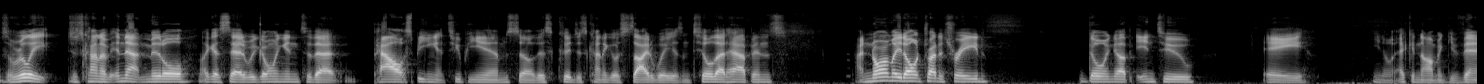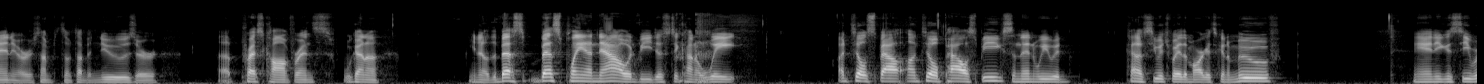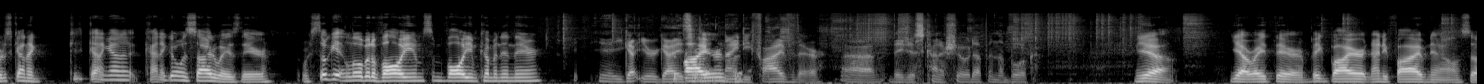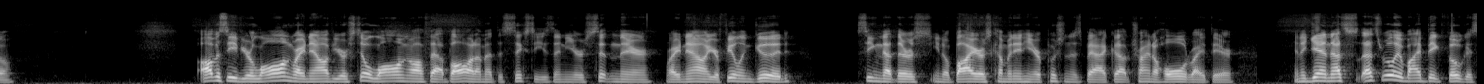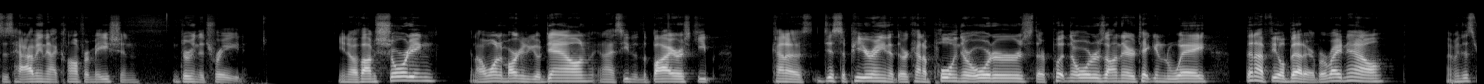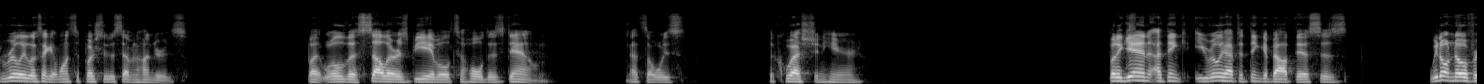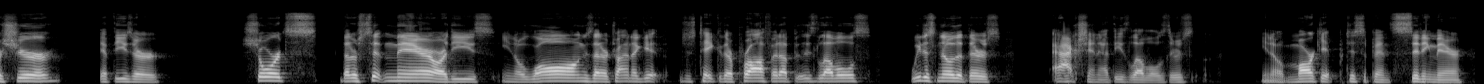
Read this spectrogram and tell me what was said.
So really, just kind of in that middle. Like I said, we're going into that Powell speaking at 2 p.m. So this could just kind of go sideways until that happens. I normally don't try to trade going up into a you know economic event or some some type of news or a press conference. We're gonna you know the best best plan now would be just to kind of wait until spout until Powell speaks, and then we would kind of see which way the market's going to move. And you can see we're just kind of kind of kind of going sideways there. We're still getting a little bit of volume, some volume coming in there. Yeah, you got your guys at 95 there. Uh, they just kind of showed up in the book. Yeah, yeah, right there. Big buyer at 95 now. So obviously, if you're long right now, if you're still long off that bottom at the 60s, then you're sitting there right now. You're feeling good, seeing that there's you know buyers coming in here, pushing this back up, trying to hold right there. And again, that's that's really my big focus is having that confirmation during the trade. You know, if I'm shorting and I want the market to go down, and I see that the buyers keep kind of disappearing, that they're kind of pulling their orders, they're putting their orders on there, taking it away, then I feel better. But right now, I mean, this really looks like it wants to push through the 700s. But will the sellers be able to hold this down? That's always the question here. But again, I think you really have to think about this is we don't know for sure if these are shorts that are sitting there or these, you know, longs that are trying to get just take their profit up at these levels. We just know that there's action at these levels. There's, you know, market participants sitting there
